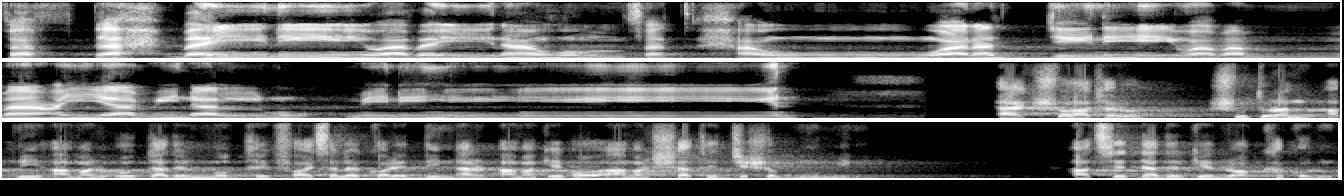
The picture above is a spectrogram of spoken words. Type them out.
فافتح بيني وبينهم فتحا ونجني ومن معي من المؤمنين একশো আঠারো সুতরাং আপনি আমার ও তাদের মধ্যে ফয়সালা করে দিন আর আমাকে ও আমার সাথে যেসব মুমিন আছে তাদেরকে রক্ষা করুন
